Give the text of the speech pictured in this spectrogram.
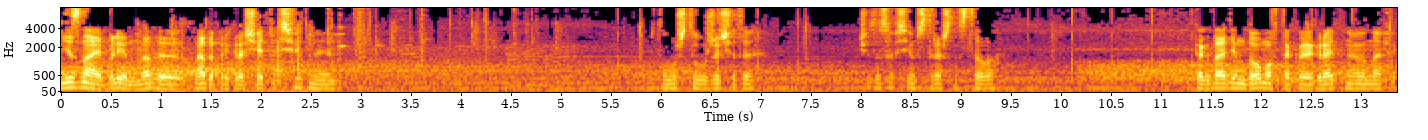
Не знаю, блин, надо, надо прекращать так все это, наверное. Потому что уже что-то... Что-то совсем страшно стало. Когда один дома в такое играть, ну его нафиг.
